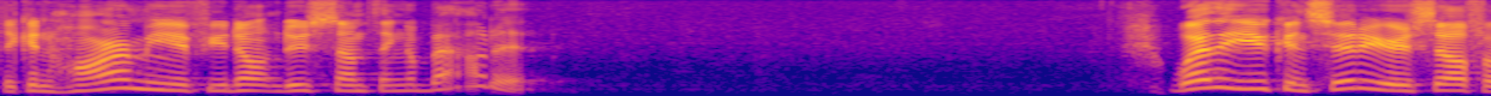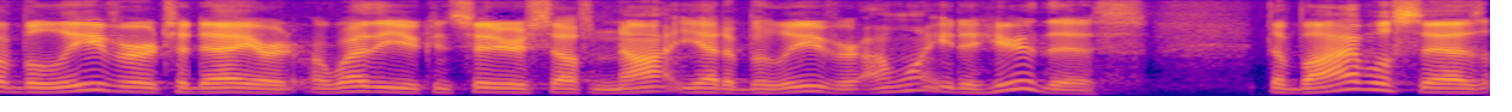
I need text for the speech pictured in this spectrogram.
that can harm you if you don't do something about it. Whether you consider yourself a believer today or, or, whether you consider yourself not yet a believer, I want you to hear this. The Bible says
